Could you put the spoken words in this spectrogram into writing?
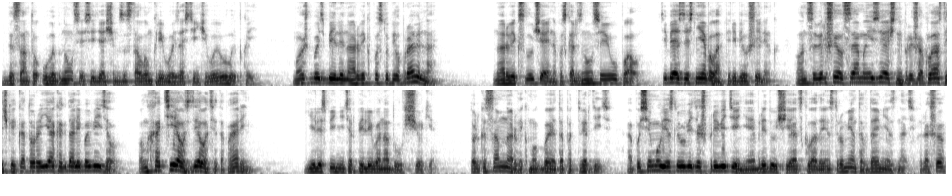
Десанто улыбнулся сидящим за столом кривой застенчивой улыбкой. «Может быть, Билли Нарвик поступил правильно?» Нарвик случайно поскользнулся и упал. «Тебя здесь не было», – перебил Шиллинг. «Он совершил самый изящный прыжок ласточкой, который я когда-либо видел. Он хотел сделать это, парень». Гиллиспи нетерпеливо надул щеки. Только сам Нарвик мог бы это подтвердить. А посему, если увидишь привидение, бредущее от склада инструментов, дай мне знать, хорошо?»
